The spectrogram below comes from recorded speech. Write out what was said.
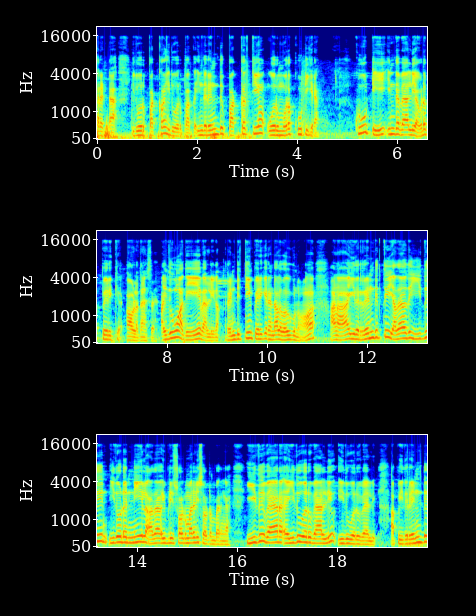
கரெக்டாக இது ஒரு பக்கம் இது ஒரு பக்கம். இந்த ரெண்டு பக்கத்தையும் ஒரு முறை கூட்டிக்கிறேன். கூட்டி இந்த வேல்யூவோட பெருக்கிறேன் அவ்வளோதான் சார் இதுவும் அதே வேல்யூ தான். ரெண்டுத்தையும் பெருக்கி ரெண்டால் வகுக்கணும். ஆனால் இது ரெண்டுத்து அதாவது இது இதோட நீளம் அதாவது இப்படி சொல்கிற மறுபடியும் சொல்கிறேன் பாருங்க. இது வேறு இது ஒரு வேல்யூ இது ஒரு வேல்யூ அப்போ இது ரெண்டு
